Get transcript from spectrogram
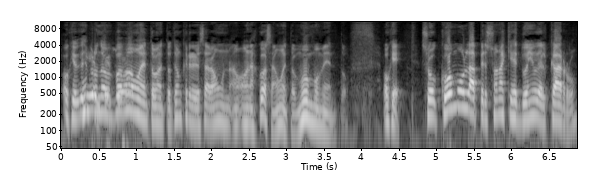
Ok, preguntar- empezó un a- momento, un momento, tengo que regresar a, un- a unas cosas, un momento, un momento. Ok, so, ¿cómo la persona que es dueño del carro,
